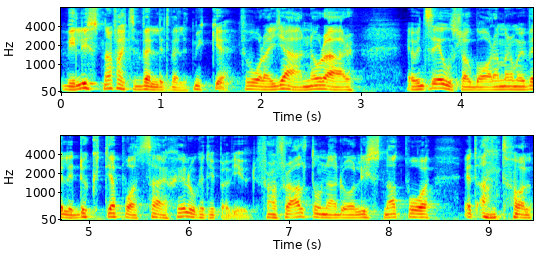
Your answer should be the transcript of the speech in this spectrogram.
vi lyssnar faktiskt väldigt, väldigt mycket. För våra hjärnor är jag vill inte säga oslagbara, men de är väldigt duktiga på att särskilja olika typer av ljud. Framförallt då när du har lyssnat på ett antal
